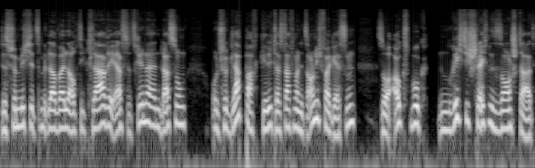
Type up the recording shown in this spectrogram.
Das ist für mich jetzt mittlerweile auch die klare erste Trainerentlassung. Und für Gladbach gilt, das darf man jetzt auch nicht vergessen. So, Augsburg, einen richtig schlechten Saisonstart.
